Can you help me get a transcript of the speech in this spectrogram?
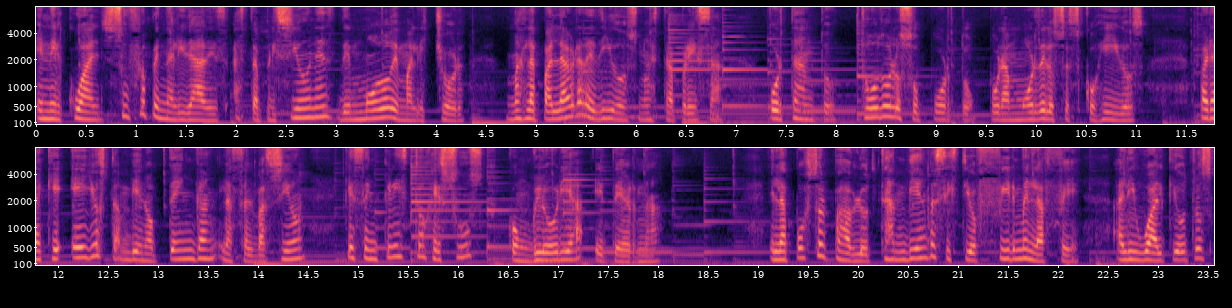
en el cual sufro penalidades hasta prisiones de modo de malhechor, mas la palabra de Dios no está presa. Por tanto, todo lo soporto por amor de los escogidos, para que ellos también obtengan la salvación que es en Cristo Jesús con gloria eterna. El apóstol Pablo también resistió firme en la fe, al igual que otros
